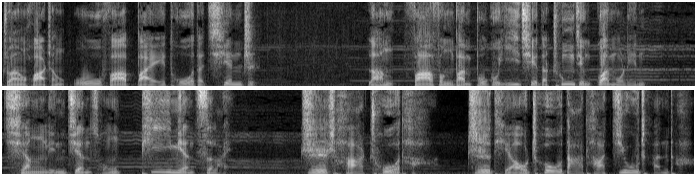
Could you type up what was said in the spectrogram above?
转化成无法摆脱的牵制。狼发疯般不顾一切地冲进灌木林，枪林剑丛劈面刺来，枝杈戳他，枝条抽打他，纠缠他，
